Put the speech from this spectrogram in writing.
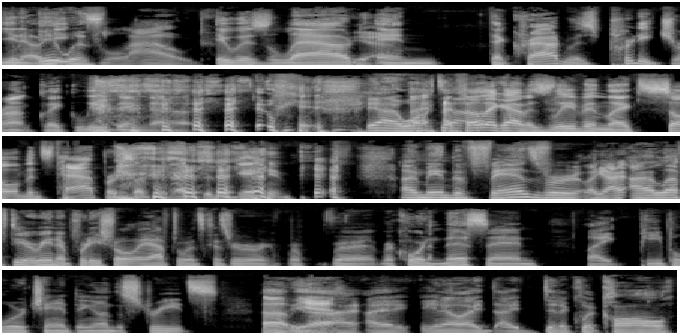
You know, it he- was loud. it was loud Yeah. and the crowd was pretty drunk, like leaving. Uh, yeah, I I, walked. I out- felt like I was leaving like Sullivan's Tap or something after the game. I mean, the fans were like, I, I left the arena pretty shortly afterwards because we were, were, were recording this, and like people were chanting on the streets. Oh yeah, I, I you know I I did a quick call.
